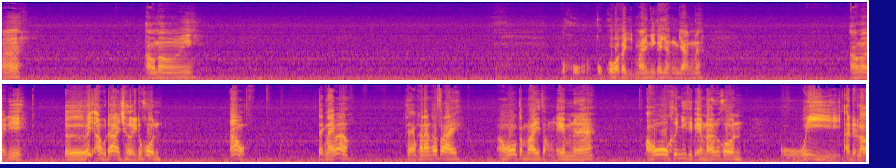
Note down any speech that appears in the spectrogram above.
มา เอาหน่อย โอ้โห ผมก็ว่าก็ไม้นี้ก็ยังยังนะ เอาหน่อยดิ เออ เฮ้ย เอาได้เฉยทุกคน เอ้าแตกไหนเปล่า แถมค่าน้ำค่าไฟ เอากำไร 2M เลยนะ เอาขึ้น 20M แล้วทุกคน โอ้ยอะเดี๋ยวเรา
